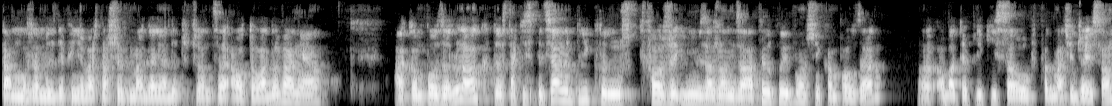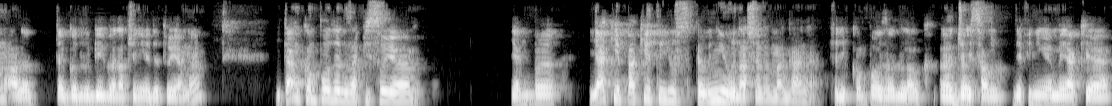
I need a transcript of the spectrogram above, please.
Tam możemy zdefiniować nasze wymagania dotyczące autoładowania. A Composer Log to jest taki specjalny plik, który już tworzy i nim zarządza tylko i wyłącznie Composer. Oba te pliki są w formacie JSON, ale tego drugiego raczej nie edytujemy. I tam Composer zapisuje jakby jakie pakiety już spełniły nasze wymagania. Czyli w Composer Log e, JSON definiujemy, jakie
